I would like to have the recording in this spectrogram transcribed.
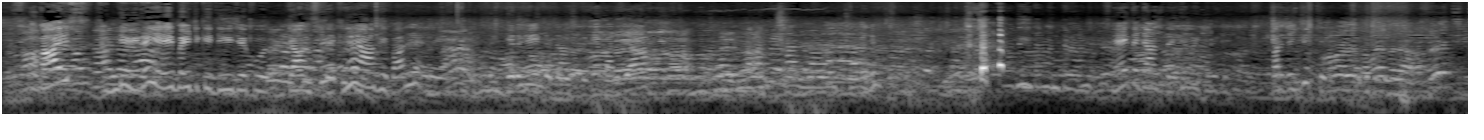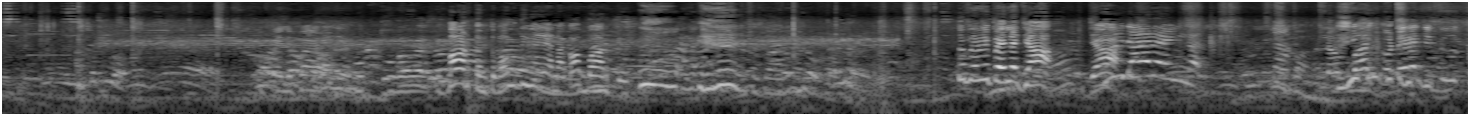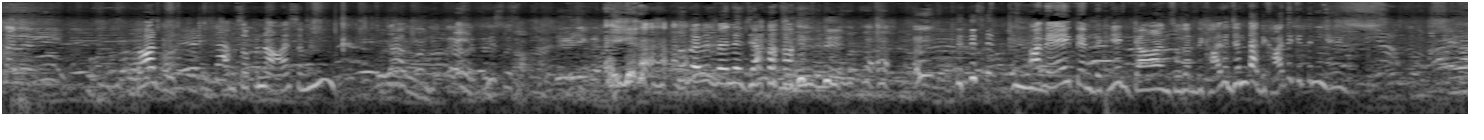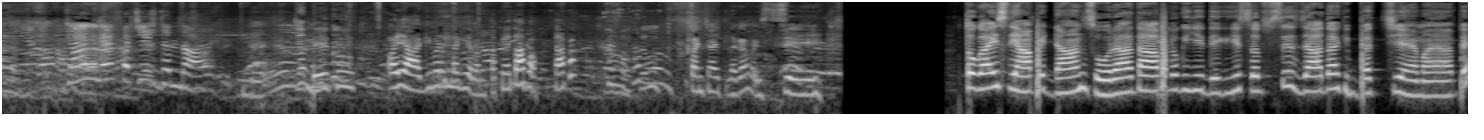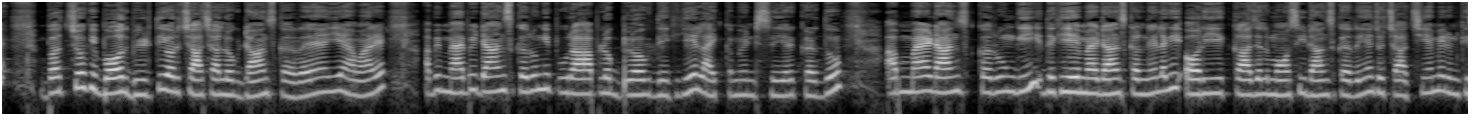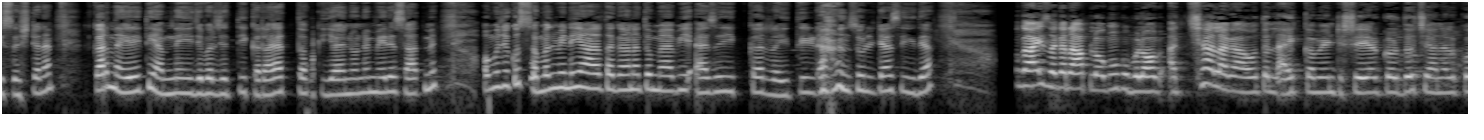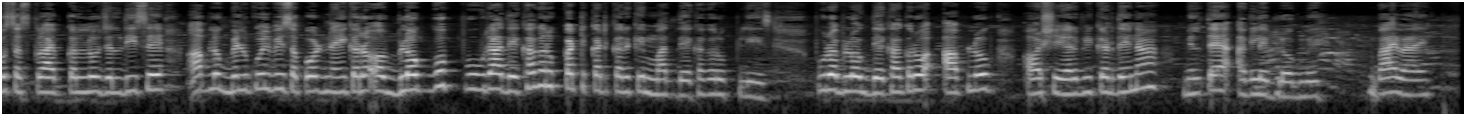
तो गाइस यही बैठ के डीजे को डांस आगे बाल गिर गए डांस तो डांस देखे पर जाइयो तो बाहर तुम तो बहुत दिया जाना का बाहर पे तो पहले जा जा। हम सपना है पहले जा अब एक टाइम देखिए डांस उधर दिखा दे जनता दिखा दे कितनी है पच्चीस धंधा है देखो और आगे बढ़ लगे तापा तापा। पंचायत लगा वैसे तो गाइस यहाँ पे डांस हो रहा था। आप लोग ये देखिए, सबसे ज़्यादा कि बच्चे हैं हमारे यहाँ पे। बच्चों की बहुत भीड़ थी और चाचा लोग डांस कर रहे हैं। ये हमारे, अभी मैं भी डांस करूँगी, पूरा आप लोग ब्लॉग देखिए लाइक कमेंट शेयर कर दो। अब मैं डांस करूँगी। देखिए, मैं डांस करने लगी और ये काजल मौसी डांस कर रही हैं, जो चाची है मेरी, उनकी सिस्टर है। कर नहीं रही थी, हमने ये ज़बरदस्ती कराया, तब किया इन्होंने मेरे साथ में। और मुझे कुछ समझ में नहीं आ रहा था गाना तो मैं भी ऐसे ही कर रही थी डांस उल्टा सीधा। तो गाइज़ अगर आप लोगों को ब्लॉग अच्छा लगा हो तो लाइक कमेंट शेयर कर दो चैनल को सब्सक्राइब कर लो जल्दी से। आप लोग बिल्कुल भी सपोर्ट नहीं करो और ब्लॉग को पूरा देखा करो कट कट करके मत देखा करो प्लीज़ पूरा ब्लॉग देखा करो आप लोग और शेयर भी कर देना। मिलते हैं अगले ब्लॉग में। Bye bye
